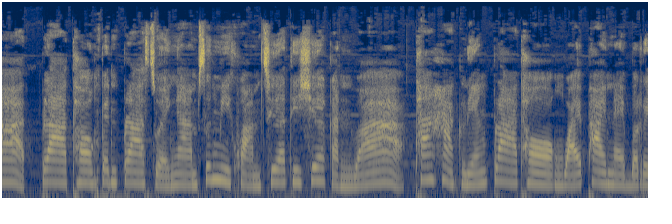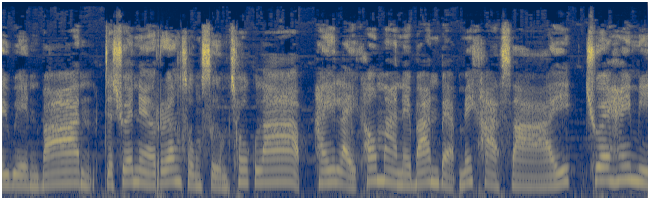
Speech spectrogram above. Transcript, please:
าติ ปลาทองเป็นปลาสวยงาม ซึ่งมีความเชื่อที่เชื่อกันว่า ถ้าหากเลี้ยงปลาทองไว้ภายในบริเวณบ้าน จะช่วยในเรื่องส่งเสริมโชคลาภให้ไหลเข้ามาในบ้านแบบไม่ขาดสาย ช่วยให้มี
